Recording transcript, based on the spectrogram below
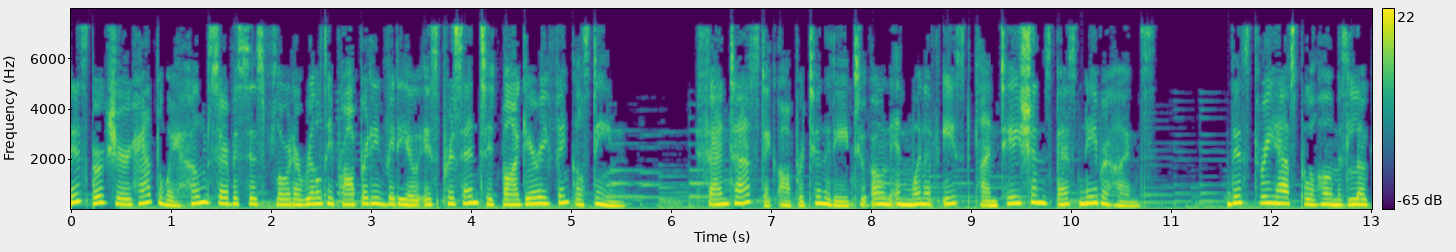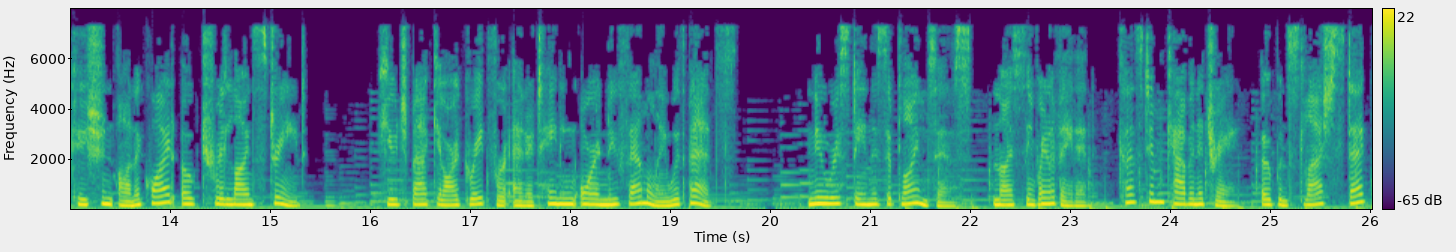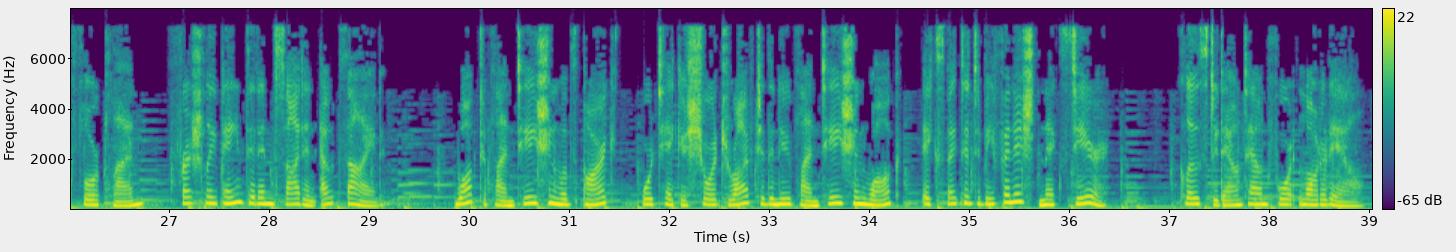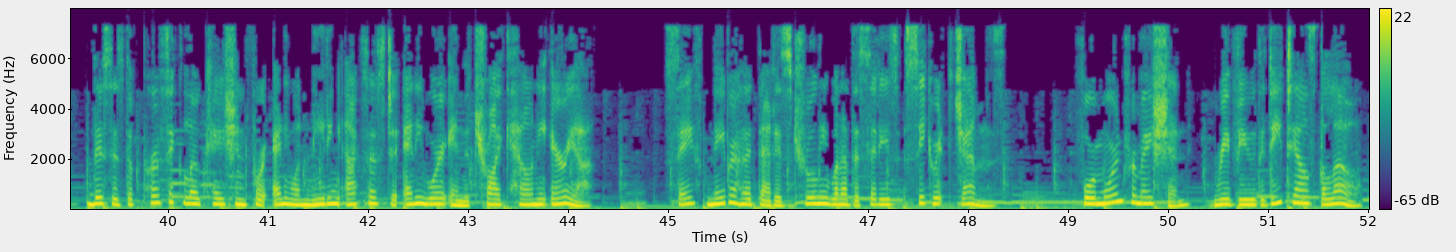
This Berkshire Hathaway Home Services Florida Realty property video is presented by Gary Finkelstein. Fantastic opportunity to own in one of East Plantation's best neighborhoods. This three-house pool home is location on a quiet oak tree-lined street. Huge backyard great for entertaining or a new family with pets. Newer stainless appliances, nicely renovated, custom cabinetry, open slash stack floor plan, freshly painted inside and outside. Walk to Plantation Woods Park, or take a short drive to the new Plantation Walk, expected to be finished next year. Close to downtown Fort Lauderdale, this is the perfect location for anyone needing access to anywhere in the Tri-County area. Safe neighborhood that is truly one of the city's secret gems. For more information, review the details below.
